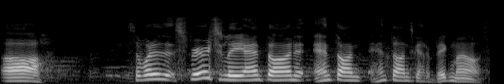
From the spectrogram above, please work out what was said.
Ah. So what is it spiritually? Anton, Anton, Anton's got a big mouth.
